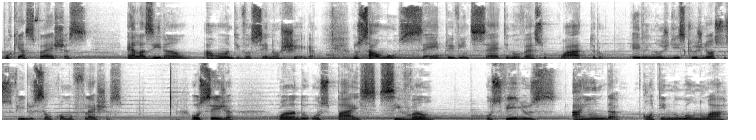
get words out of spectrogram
porque as flechas elas irão aonde você não chega. No Salmo 127, no verso 4, ele nos diz que os nossos filhos são como flechas. Ou seja, quando os pais se vão, os filhos ainda continuam no ar,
